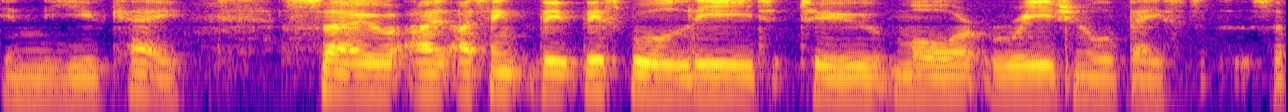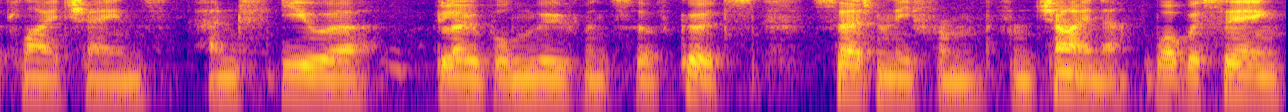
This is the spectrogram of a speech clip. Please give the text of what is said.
in the UK. So I, I think the, this will lead to more regional based supply chains and fewer global movements of goods, certainly from, from China. What we're seeing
